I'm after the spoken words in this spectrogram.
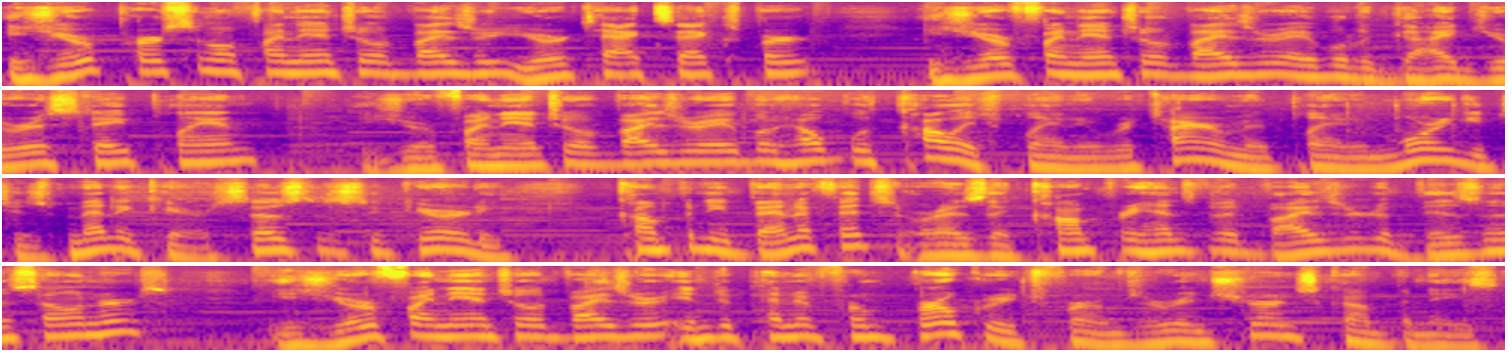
Is your personal financial advisor your tax expert? Is your financial advisor able to guide your estate plan? Is your financial advisor able to help with college planning, retirement planning, mortgages, Medicare, Social Security, company benefits, or as a comprehensive advisor to business owners? Is your financial advisor independent from brokerage firms or insurance companies?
